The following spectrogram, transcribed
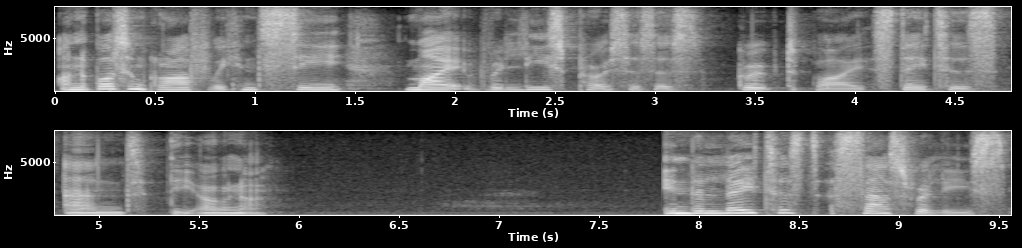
On the bottom graph, we can see my release processes grouped by status and the owner. In the latest SaaS release,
